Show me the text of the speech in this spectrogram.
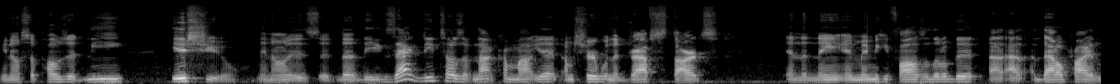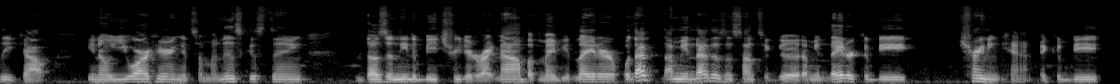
you know, supposed knee issue. You know, is the the exact details have not come out yet. I'm sure when the draft starts and the name and maybe he falls a little bit, uh, that'll probably leak out. You know, you are hearing it's a meniscus thing. Doesn't need to be treated right now, but maybe later. Well, that I mean, that doesn't sound too good. I mean, later could be training camp. It could be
